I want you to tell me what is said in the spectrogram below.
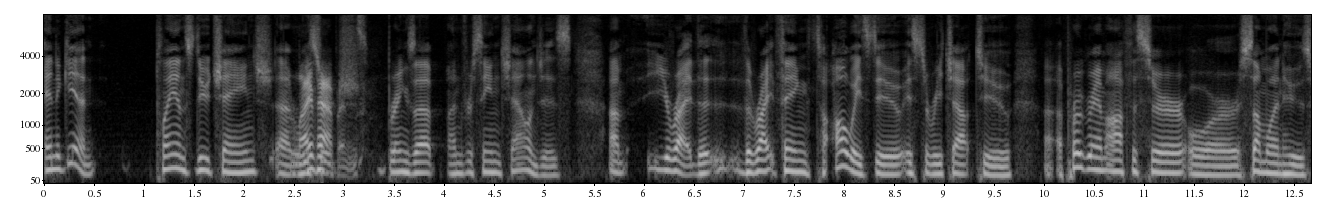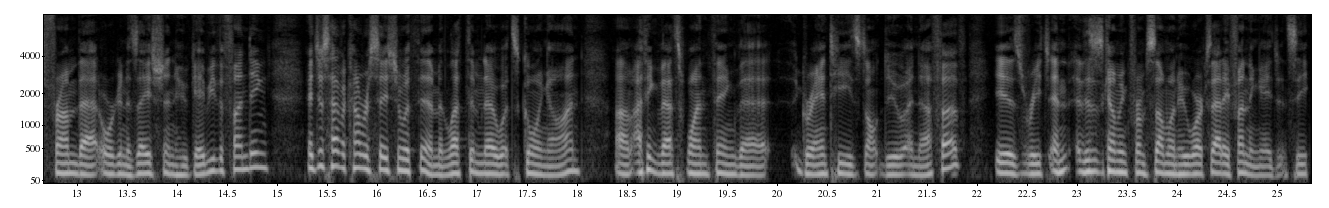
and again, plans do change. Uh, Life happens. Brings up unforeseen challenges. Um, you're right. the The right thing to always do is to reach out to a program officer or someone who's from that organization who gave you the funding, and just have a conversation with them and let them know what's going on. Um, I think that's one thing that grantees don't do enough of is reach and this is coming from someone who works at a funding agency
